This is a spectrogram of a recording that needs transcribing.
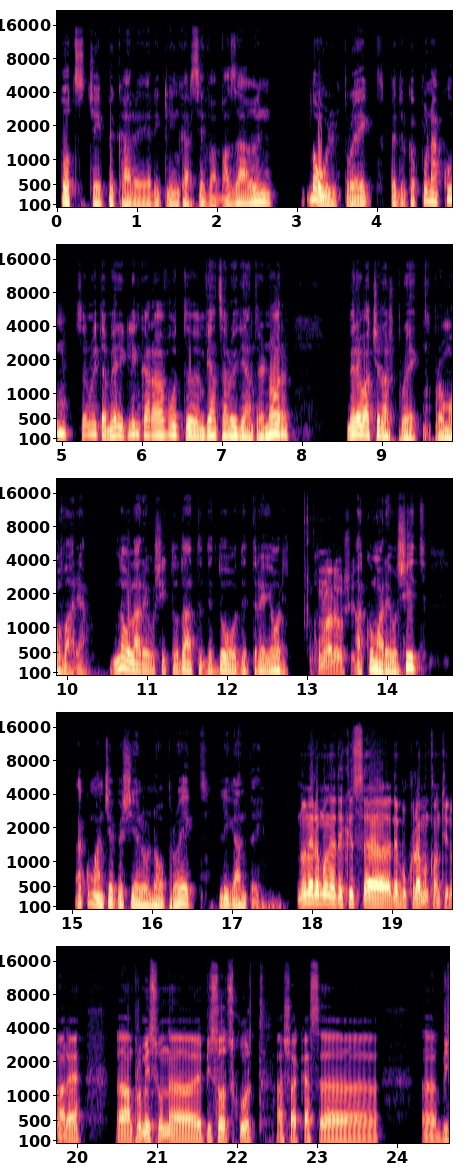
toți cei pe care Eric Linkar se va baza în noul proiect, pentru că până acum, să nu uităm, Eric Linkar a avut în viața lui de antrenor mereu același proiect, promovarea. Nu l-a reușit odată, de două, de trei ori. Acum l-a reușit. Acum a reușit, acum începe și el un nou proiect, Liga 1. Nu ne rămâne decât să ne bucurăm în continuare. Uh, am promis un uh, episod scurt, așa ca să, uh,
